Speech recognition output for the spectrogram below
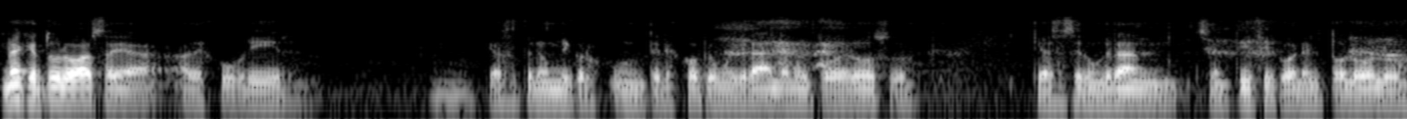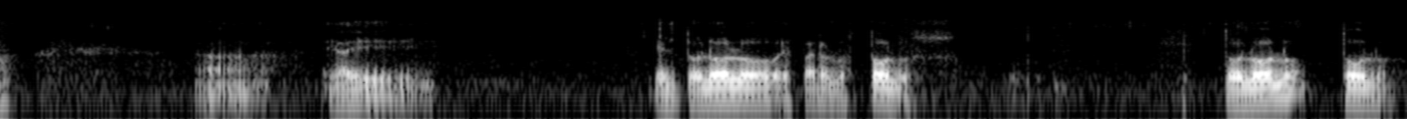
No es que tú lo vas a, a descubrir, que vas a tener un, micro, un telescopio muy grande, muy poderoso, que vas a ser un gran científico en el Tololo. Ah, y ahí el Tololo es para los tolos. Tololo, tolo.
